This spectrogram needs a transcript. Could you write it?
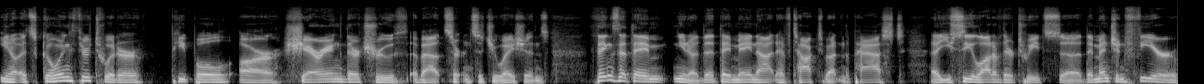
you know, it's going through Twitter. People are sharing their truth about certain situations, things that they, you know, that they may not have talked about in the past. Uh, you see a lot of their tweets. Uh, they mention fear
